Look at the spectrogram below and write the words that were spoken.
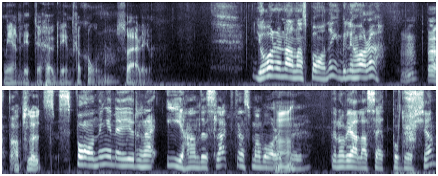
med lite högre inflation. Så är det ju. Jag har en annan spaning. Vill ni höra? Mm, berätta. Absolut. Spaningen är ju den här e-handelsslakten som har varit Mm. nu. Den har vi alla sett på börsen.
